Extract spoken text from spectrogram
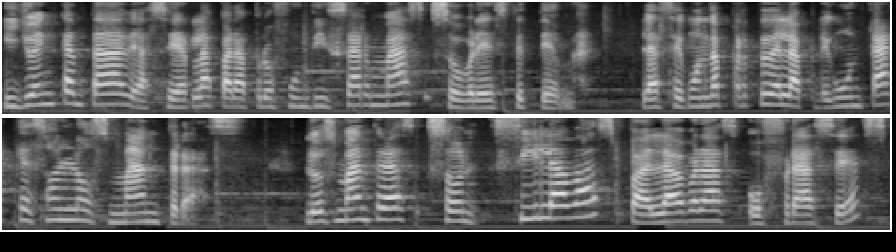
y yo encantada de hacerla para profundizar más sobre este tema. La segunda parte de la pregunta, ¿qué son los mantras? Los mantras son sílabas, palabras o frases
